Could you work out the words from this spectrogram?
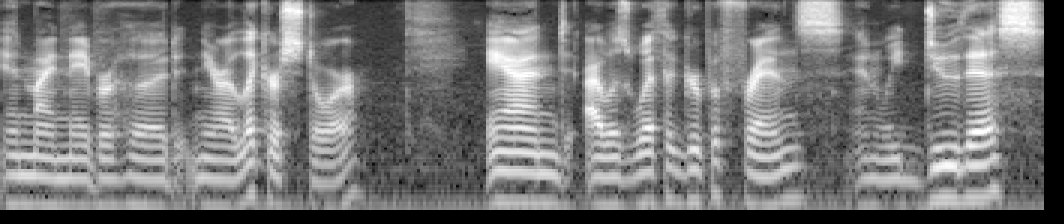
in my neighborhood near a liquor store and I was with a group of friends, and we do this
